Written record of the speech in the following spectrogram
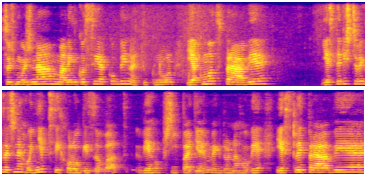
což možná malinko si jakoby naťuknul, jak moc právě Jestli když člověk začne hodně psychologizovat, v jeho případě McDonahově, jestli právě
